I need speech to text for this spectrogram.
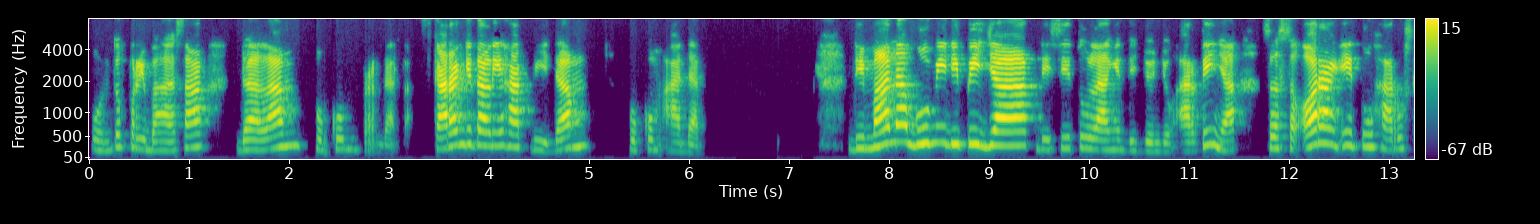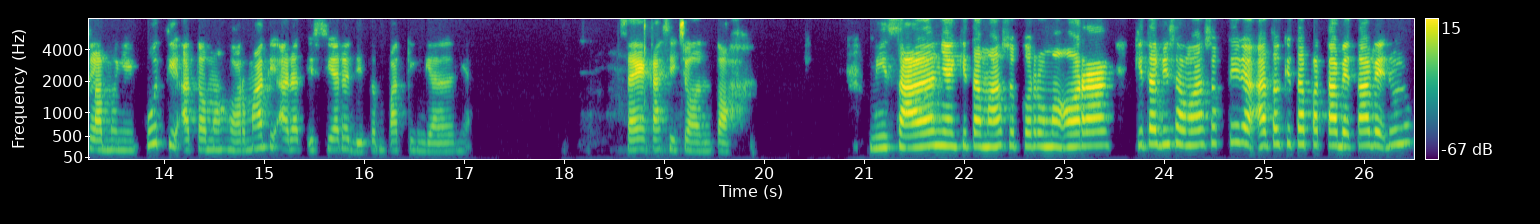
untuk peribahasa dalam hukum perdata. Sekarang kita lihat bidang hukum adat. Di mana bumi dipijak, di situ langit dijunjung. Artinya, seseorang itu haruslah mengikuti atau menghormati adat istiadat di tempat tinggalnya. Saya kasih contoh. Misalnya kita masuk ke rumah orang, kita bisa masuk tidak? Atau kita tabe-tabe dulu?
